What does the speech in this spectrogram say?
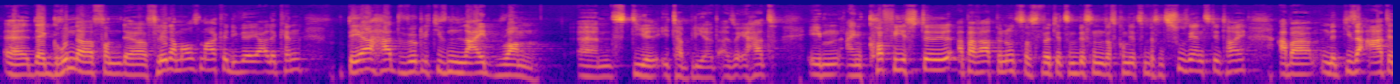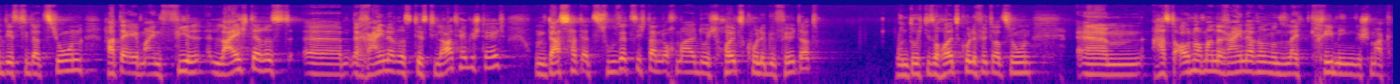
äh, der Gründer von der Fledermausmarke, die wir ja alle kennen, der hat wirklich diesen Light Rum ähm, Stil etabliert. Also er hat eben einen Coffee-Still-Apparat benutzt. Das wird jetzt ein bisschen, das kommt jetzt ein bisschen zu sehr ins Detail. Aber mit dieser Art der Destillation hat er eben ein viel leichteres, äh, reineres Destillat hergestellt. Und das hat er zusätzlich dann nochmal durch Holzkohle gefiltert. Und durch diese Holzkohlefiltration ähm, hast du auch nochmal einen reineren und leicht cremigen Geschmack.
